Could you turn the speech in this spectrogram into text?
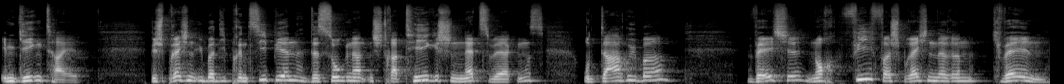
Im Gegenteil. Wir sprechen über die Prinzipien des sogenannten strategischen Netzwerkens und darüber, welche noch vielversprechenderen Quellen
